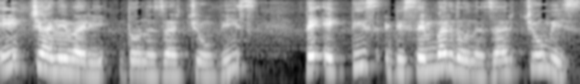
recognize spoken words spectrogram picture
एक जानेवारी दोन हजार चोवीस ते एकतीस डिसेंबर दोन हजार चोवीस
